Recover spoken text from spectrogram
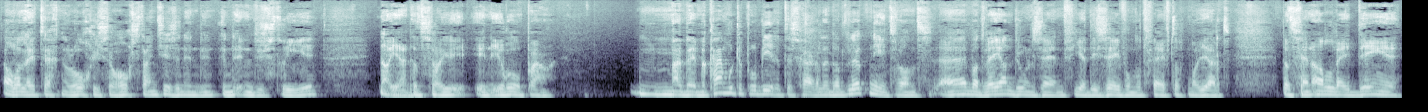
allerlei technologische hoogstandjes de, in de industrieën. Nou ja, dat zou je in Europa maar bij elkaar moeten proberen te scharrelen. Dat lukt niet, want wat wij aan het doen zijn via die 750 miljard, dat zijn allerlei dingen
